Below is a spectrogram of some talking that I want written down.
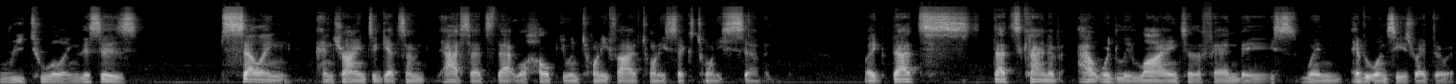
retooling. This is selling and trying to get some assets that will help you in 25 26 27 like that's that's kind of outwardly lying to the fan base when everyone sees right through it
